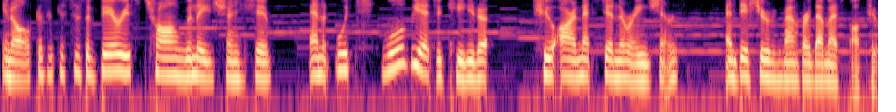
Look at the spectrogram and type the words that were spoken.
you know, because this is a very strong relationship and which will be educated to our next generations. And they should remember them as well too.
